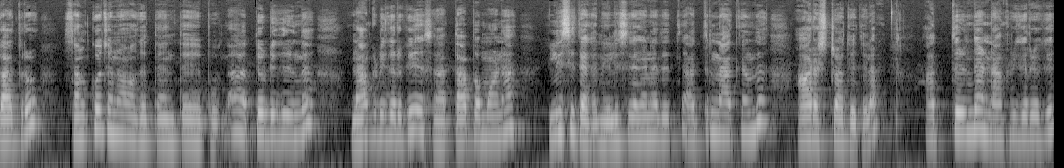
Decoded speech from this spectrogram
ಗಾತ್ರ ಸಂಕೋಚನವಾಗುತ್ತೆ ಅಂತ ಹೇಳ್ಬೋದು. ಹತ್ತು ಡಿಗ್ರಿಯಿಂದ ನಾಲ್ಕು ಡಿಗ್ರಿಗೆ ತಾಪಮಾನ ಇಳಿಸಿದಾಗ ಇಳಿಸಿದಾಗ ಏನಾಗುತ್ತೆ? ಹತ್ತರ ನಾಲ್ಕರಿಂದ ಆರಷ್ಟು ಆಗ್ತೈತಲ್ಲ? ಹತ್ತರಿಂದ ನಾಲ್ಕು ಡಿಗ್ರಿಗೆ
